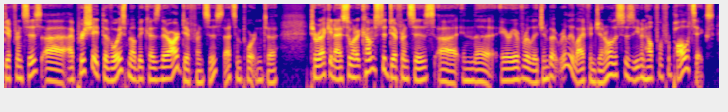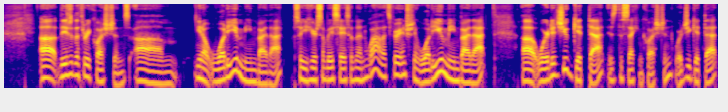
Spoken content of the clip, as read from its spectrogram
differences. Uh, I appreciate the voicemail because there are differences. That's important to to recognize. So when it comes to differences uh, in the area of religion, but really life in general, this is even helpful for politics. Uh, these are the three questions. Um, you know, what do you mean by that? So you hear somebody say something, wow, that's very interesting. What do you mean by that? Uh, where did you get that? Is the second question. Where did you get that?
